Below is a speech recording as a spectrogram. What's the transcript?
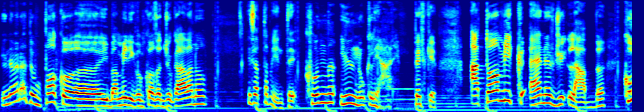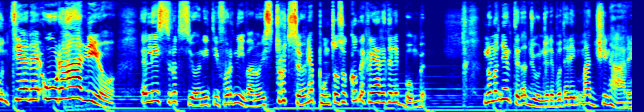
indovinate un poco uh, i bambini con cosa giocavano? Esattamente con il nucleare. Perché Atomic Energy Lab contiene uranio e le istruzioni ti fornivano istruzioni appunto su come creare delle bombe. Non ho niente da aggiungere, potete immaginare.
